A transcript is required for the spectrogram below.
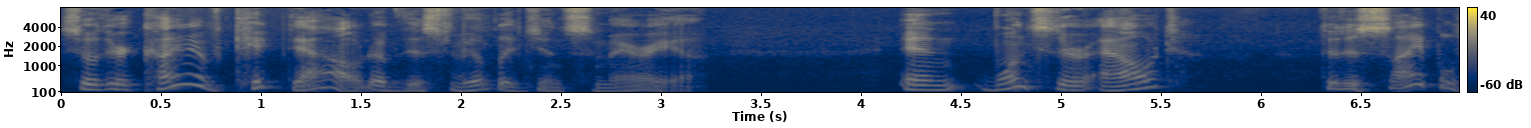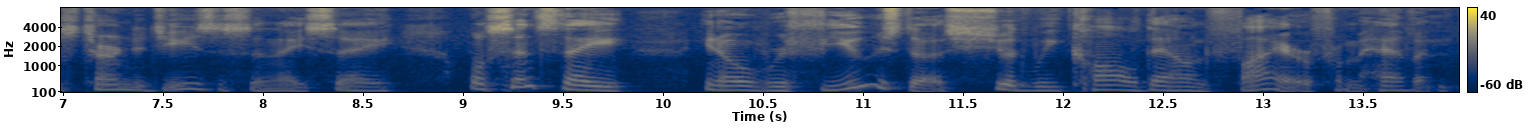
So they're kind of kicked out of this village in Samaria. And once they're out, the disciples turn to Jesus and they say, Well, since they, you know, refused us, should we call down fire from heaven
